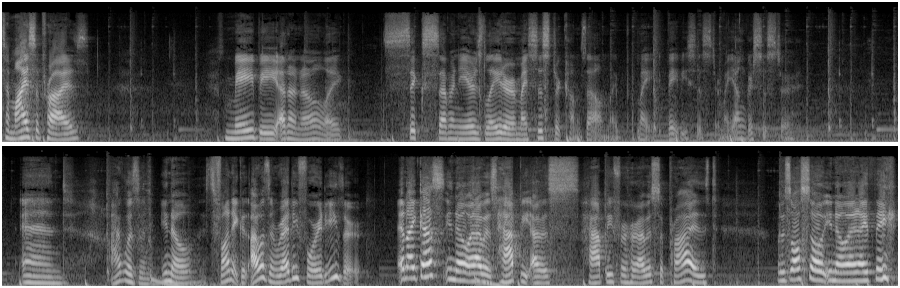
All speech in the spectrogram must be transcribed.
to my surprise, maybe I don't know, like six, seven years later, my sister comes out, my my baby sister, my younger sister, and I wasn't, you know, it's funny because I wasn't ready for it either. And I guess, you know, I was happy. I was happy for her. I was surprised. It was also, you know, and I think,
